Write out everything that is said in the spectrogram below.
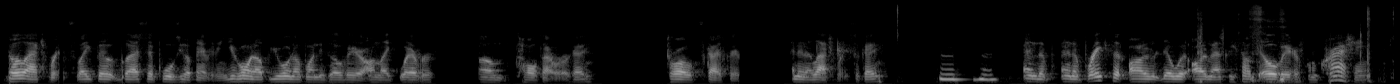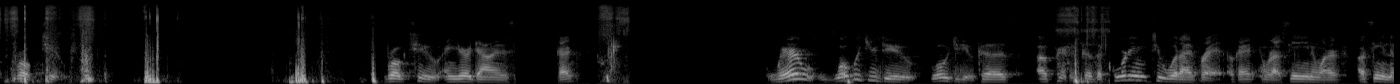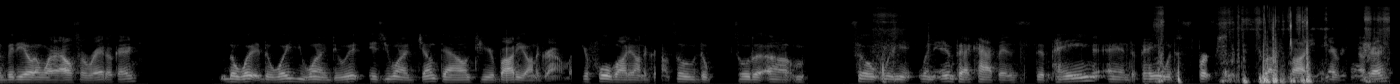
The latch breaks, like the latch that pulls you up and everything. You're going up, you're going up on this elevator on like whatever um tall tower, okay? Tall skyscraper. And then the latch breaks, okay? hmm and the and the brakes that auto, that would automatically stop the elevator from crashing broke too. Broke too, and you're down in this. Okay. Where? What would you do? What would you do? Because because according to what I've read, okay, and what I've seen and what I've, I've seen in the video and what I also read, okay, the way the way you want to do it is you want to jump down to your body on the ground, like your full body on the ground. So the so the um so when it, when impact happens, the pain and the pain would disperse throughout the body and everything. Okay.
